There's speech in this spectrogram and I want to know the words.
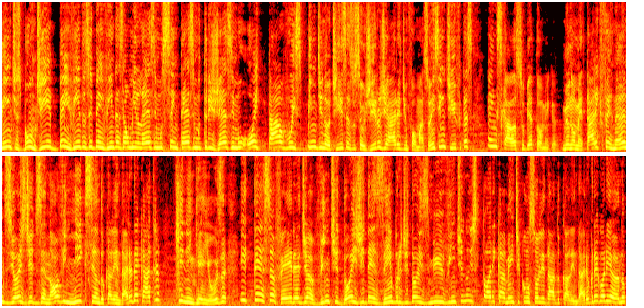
ouvintes, bom dia, bem-vindos e bem-vindas ao milésimo, centésimo, trigésimo, oitavo Spin de Notícias, o seu giro diário de informações científicas em escala subatômica. Meu nome é Tarek Fernandes e hoje, dia 19 Nixian do calendário Decátrio, que ninguém usa, e terça-feira, dia 22 de dezembro de 2020, no historicamente consolidado calendário gregoriano,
